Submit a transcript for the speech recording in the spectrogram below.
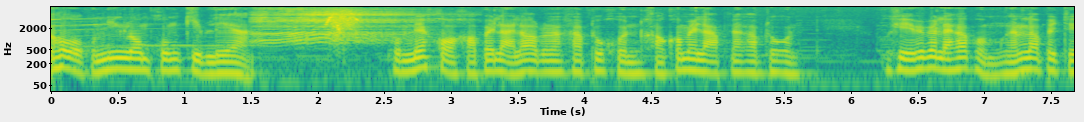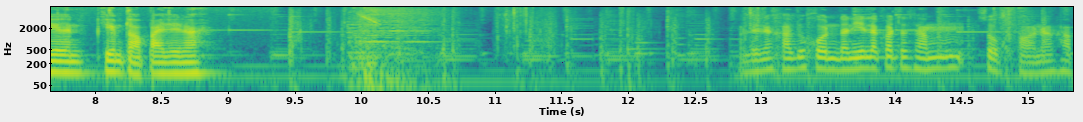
โอ้โหผมยิงลมคมกริบเลยอะผมได้ขอเขาไปหลายรอบแล้วนะครับ ทุกคนเขาก็ไม่รับนะครับทุกคนโอเคไม่เป็นไรครับผมงั้นเราไปเจอกันเกมต่อไปเลยนะเอาเลยนะครับ ทุกคนตอนนี้เราก็จะซ้ำศพเขานะครับ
